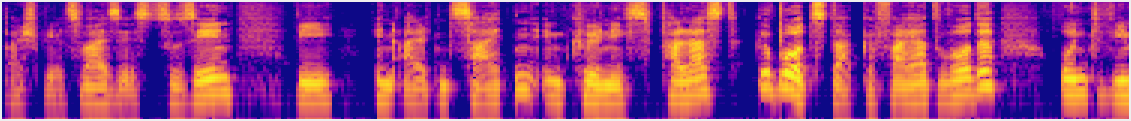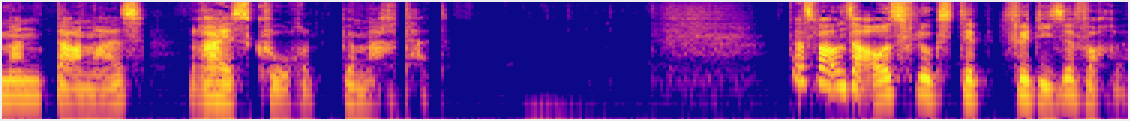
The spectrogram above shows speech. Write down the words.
Beispielsweise ist zu sehen, wie in alten Zeiten im Königspalast Geburtstag gefeiert wurde und wie man damals Reiskuchen gemacht hat. Das war unser Ausflugstipp für diese Woche.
